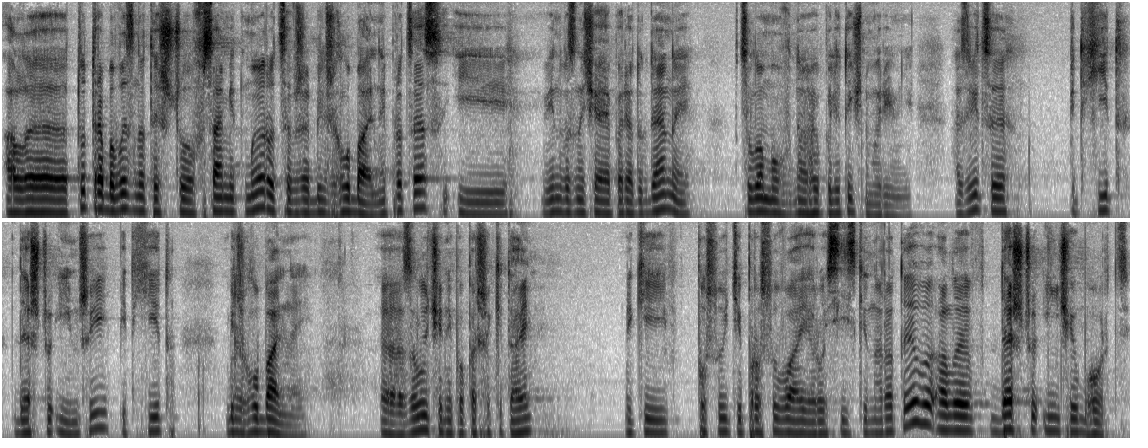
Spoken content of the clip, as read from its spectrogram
Але тут треба визнати, що в саміт миру це вже більш глобальний процес, і він визначає порядок денний в цілому в- на геополітичному рівні. А звідси підхід дещо інший, підхід більш глобальний. Е, Залучений, по-перше, Китай, який по суті просуває російські наративи, але в дещо інші обгорці.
